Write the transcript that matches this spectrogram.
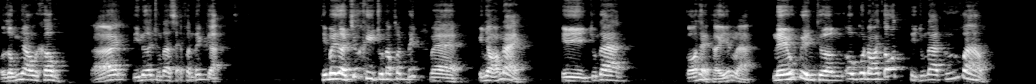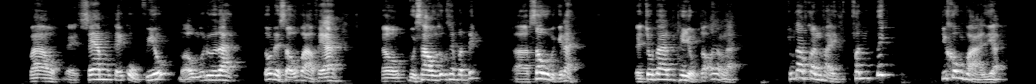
có giống nhau hay không? Đấy, tí nữa chúng ta sẽ phân tích cả thì bây giờ trước khi chúng ta phân tích về cái nhóm này, thì chúng ta có thể thấy rằng là nếu bình thường ông có nói tốt thì chúng ta cứ vào vào để xem cái cổ phiếu mà ông có đưa ra. Tốt hay xấu vào phải ăn. Đầu, buổi sau Dũng sẽ phân tích uh, sâu về cái này. Để chúng ta hiểu rõ rằng là chúng ta cần phải phân tích chứ không phải gì ạ.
